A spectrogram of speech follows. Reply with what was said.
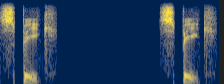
Speak. Speak.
